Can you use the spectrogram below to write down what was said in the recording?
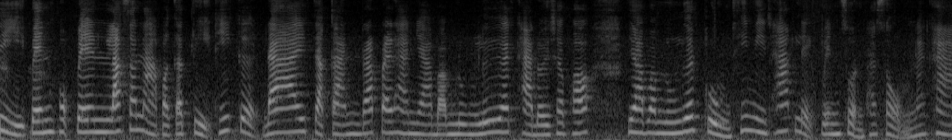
ติเป็นเป็นลักษณะปกติที่เกิดได้จากการรับประทานยาบำรุงเลือดค่ะ โดยเฉพาะยาบำรุงเลือดกลุ่มที่มีธาตุเหล็กเป็นส่วนผสมนะคะ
